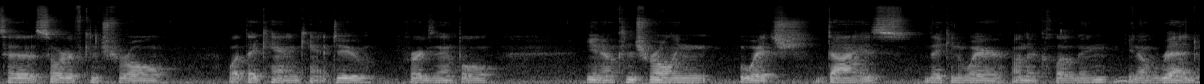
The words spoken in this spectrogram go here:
to sort of control what they can and can't do. For example, you know, controlling which dyes they can wear on their clothing. You know, red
